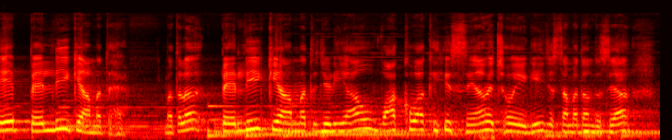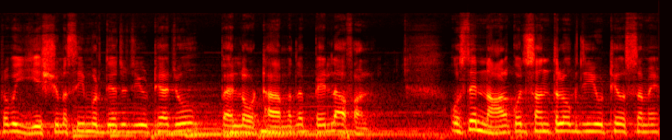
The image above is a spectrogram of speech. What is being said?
ਇਹ ਪਹਿਲੀ ਕਿਆਮਤ ਹੈ। ਮਤਲਬ ਪਹਿਲੀ ਕਿਆਮਤ ਜਿਹੜੀ ਆ, ਉਹ ਵੱਖ-ਵੱਖ ਹਿੱਸਿਆਂ ਵਿੱਚ ਹੋਏਗੀ। ਜਿਸ ਤਰ੍ਹਾਂ ਮੈਂ ਤੁਹਾਨੂੰ ਦੱਸਿਆ, ਪ੍ਰਭੂ ਯੀਸ਼ੂ ਮਸੀਹ ਮੁਰਦਿਆਂ ਚੋਂ ਜੀ ਉੱਠਿਆ, ਜੋ ਪਹਿਲਾ ਉੱਠਾ ਮਤਲਬ ਪਹਿਲਾ ਫਲ। ਉਸ ਦੇ ਨਾਲ ਕੁਝ ਸੰਤ ਲੋਕ ਜੀ ਉੱਠੇ ਉਸ ਸਮੇਂ।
